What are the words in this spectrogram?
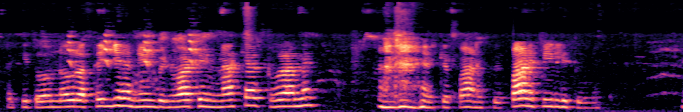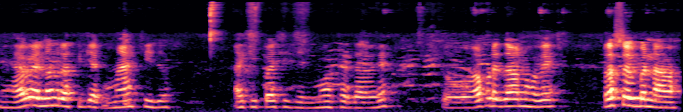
એટલે કીધું નવરા થઈ ગયા નીણ બીણ વાટીને નાખ્યા ઢોરાને કે પાણી પી પાણી પી લીધું મેં. હવે નવરા થઈ ગયા માખી જો. આખી પાછી જઈને મોઢે આવે છે. તો આપણે જવાનું હવે રસોઈ બનાવવા.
